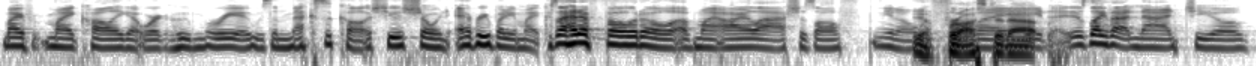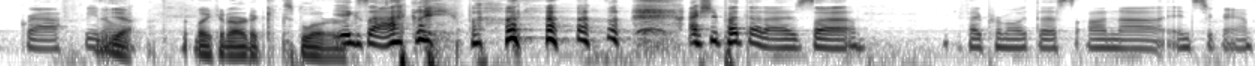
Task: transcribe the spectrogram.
My my colleague at work, who Maria, who's in Mexico, she was showing everybody my because I had a photo of my eyelashes all you know Yeah, frosted up. It was like that Nat Geo graph, you know. Yeah, like an Arctic explorer. Exactly. I should put that as uh, if I promote this on uh, Instagram.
